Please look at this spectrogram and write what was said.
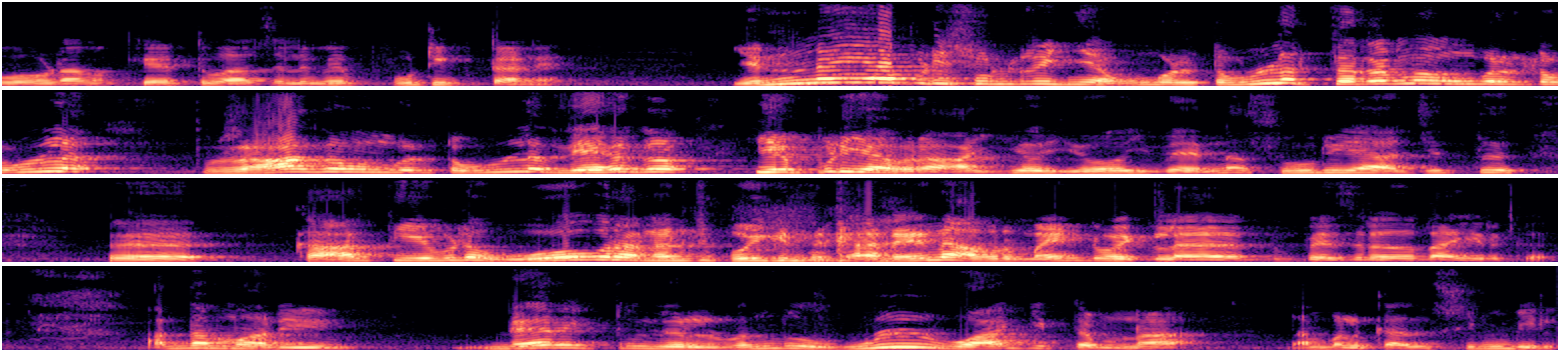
போடாமல் கேட்டு வாசலுமே பூட்டி விட்டானே என்னையா அப்படி சொல்றீங்க? உங்கள்கிட்ட உள்ள திறமை உங்கள்கிட்ட உள்ள ராகம் உங்கள்கிட்ட உள்ள வேகம். எப்படி அவர்? ஐயோயோ இவன் என்ன சூர்யா அஜித்து கார்த்தியை விட ஓவரா நடிச்சு போய்கிட்டு இருக்கானேன்னு அவர் மைண்ட் ஒர்க்கில் பேசுறது தான் இருக்கு. அந்த மாதிரி டைரக்டர்கள் வந்து உள் வாங்கிட்டோம்னா நம்மளுக்கு அது சிம்பிள்.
